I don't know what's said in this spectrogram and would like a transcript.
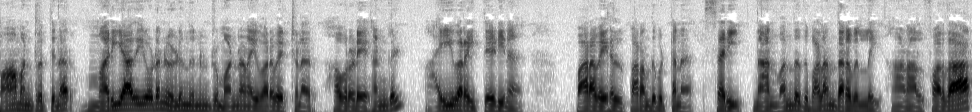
மாமன்றத்தினர் மரியாதையுடன் எழுந்து நின்று மன்னனை வரவேற்றனர். அவருடைய கண்கள் ஐவரை தேடின. பறவைகள் பறந்துவிட்டன. சரி நான் வந்தது பலன் தரவில்லை. ஆனால் ஃபர்தார்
